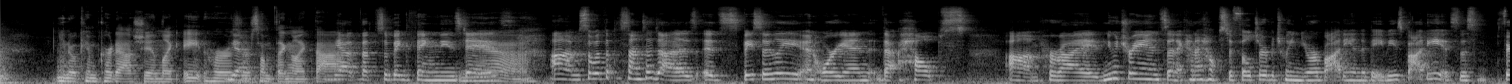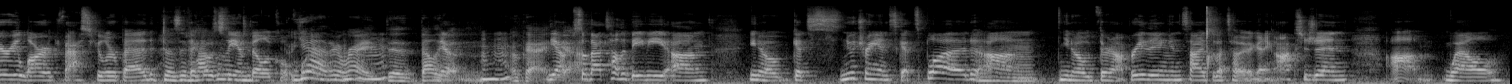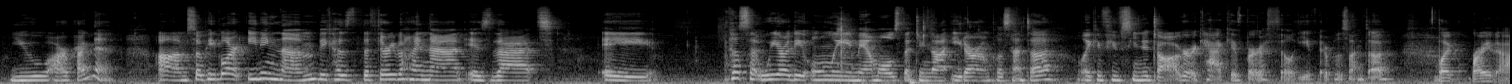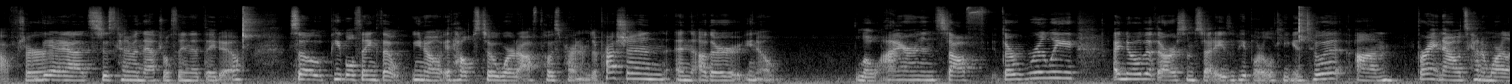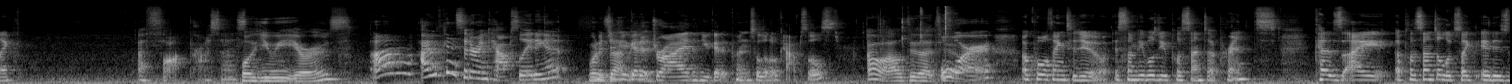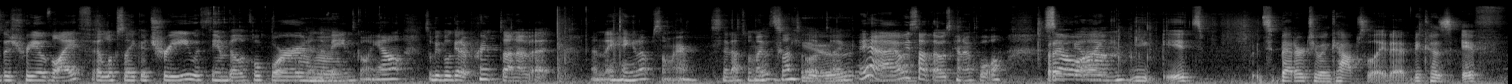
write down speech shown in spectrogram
you know, Kim Kardashian like ate hers Yeah. or something like that. Yeah, that's a big thing these days. Yeah. Um, so what the placenta does, it's basically an organ that helps um, provide nutrients and it kind of helps to filter between your body and the baby's body. It's this very large vascular bed Does it that goes to the umbilical cord. Yeah, they're right. The belly Yeah. button. Okay. Yeah, Yeah. so that's how the baby, um, you know, gets nutrients, gets blood. Mm-hmm. Um, you know, they're not breathing inside, so that's how they're getting oxygen. Um, well, you are pregnant. Um, so people are eating them because the theory behind that is that a that we are the only mammals that do not eat our own placenta. Like if you've seen a dog or a cat give birth, they'll eat their placenta. like right after. Yeah, it's just kind of a natural thing that they do. So people think that, you know, it helps to ward off postpartum depression and other, you know, low iron and stuff. They're really, I know that there are some studies that people are looking into it. Um, but right now it's kind of more like a thought process. Will you eat yours? um, I would consider encapsulating it. What which is you get mean? it dried and you get it put into little capsules. Oh, I'll do that too. Or a cool thing to do is some people do placenta prints because I a placenta looks like it is the tree of life. It looks like a tree with the umbilical cord and Uh-huh. the veins going out. So people get a print done of it and they hang it up somewhere. So that's what my That's placenta looked like. cute. Yeah, I always thought that was kind of cool. But so I feel like um, you, it's it's better to encapsulate it because if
